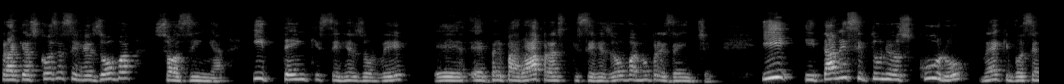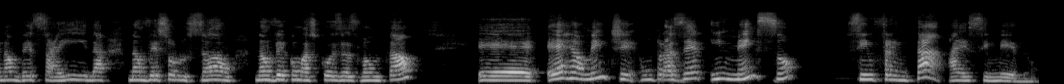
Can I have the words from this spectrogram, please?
para que as coisas se resolvam sozinha. E tem que se resolver é, é, preparar para que se resolva no presente. E está nesse túnel escuro, né, que você não vê saída, não vê solução, não vê como as coisas vão tal, é, é realmente um prazer imenso se enfrentar a esse medo,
